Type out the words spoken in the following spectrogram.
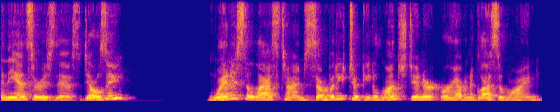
And the answer is this, Delzi, when is the last time somebody took you to lunch, dinner, or having a glass of wine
